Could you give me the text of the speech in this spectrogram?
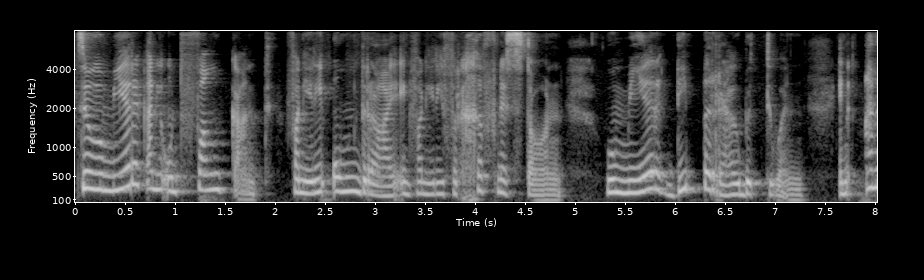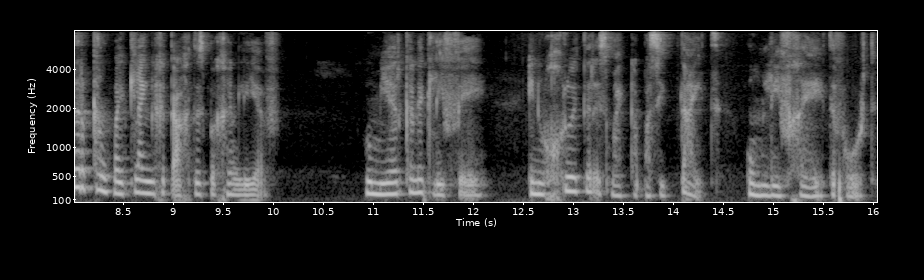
So hoe meer ek aan die ontvangkant van hierdie omdraai en van hierdie vergifnis staan, hoe meer ek diep berou betoon en ander kant my klein gedagtes begin leef, hoe meer kan ek lief hê en hoe groter is my kapasiteit om liefgehad te word.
